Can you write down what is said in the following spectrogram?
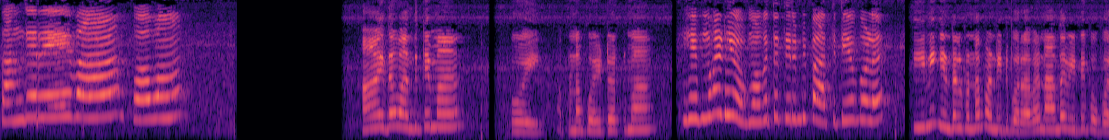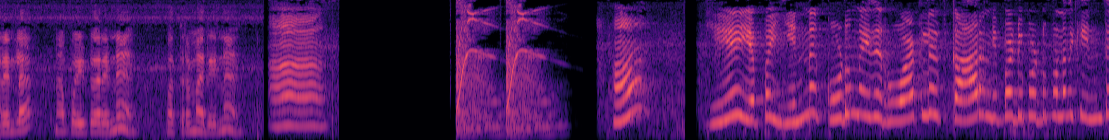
சங்கரே வா போவோம். ஆ இதோ வந்துட்டேம்மா. ஓய் அப்ப நான் போயிட்டு வரட்டுமா? எம்மாடியோ முகத்தை திரும்பி பார்த்துட்டே போல. இனி கிண்டல் பண்ணா பண்ணிட்டு போறாவ? நான் தான் வீட்டுக்கு போறேன்ல. நான் போயிட்டு வரேன்னு பத்திரமா இரு என்ன? ஆ ஆ. ஏ எப்ப என்ன கொடுமை இது? ரோட்ல காரை நிப்பாட்டி போட்டு போனதுக்கு இந்த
